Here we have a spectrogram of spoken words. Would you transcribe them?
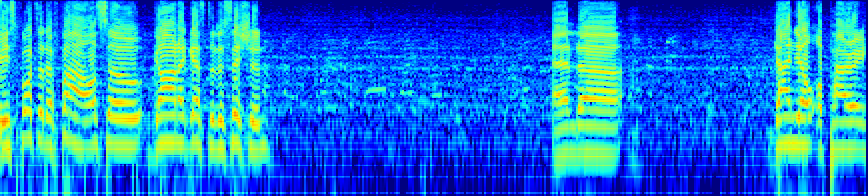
He spotted a foul, so Ghana gets the decision. And uh, Daniel Opare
